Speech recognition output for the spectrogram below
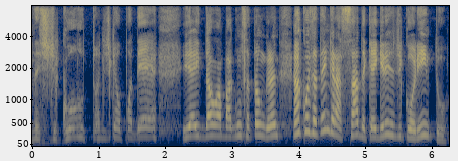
neste culto, a gente quer o poder. E aí dá uma bagunça tão grande. É uma coisa até engraçada que a igreja de Corinto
